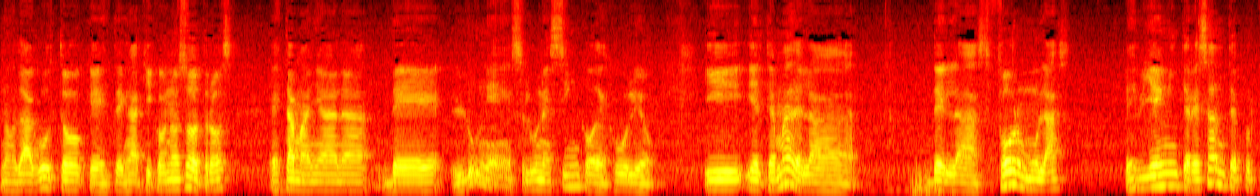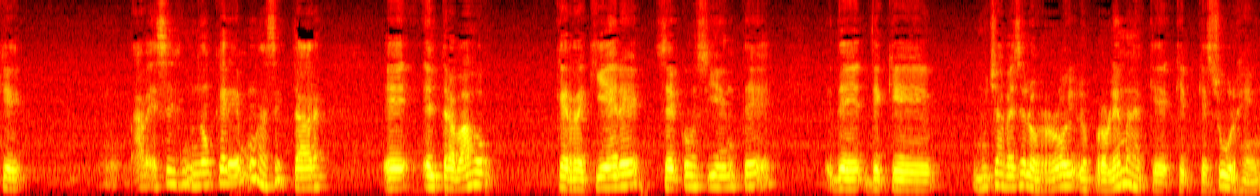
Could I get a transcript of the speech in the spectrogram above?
Nos da gusto que estén aquí con nosotros esta mañana de lunes, lunes 5 de julio. Y, y el tema de, la, de las fórmulas es bien interesante porque a veces no queremos aceptar eh, el trabajo que requiere ser consciente de, que muchas veces los, los problemas que, surgen,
